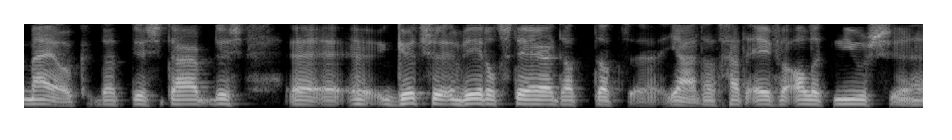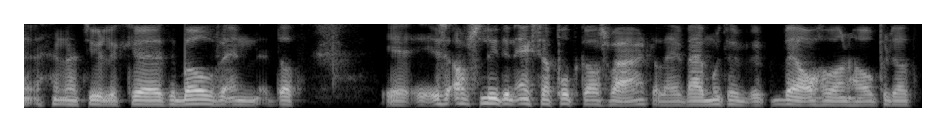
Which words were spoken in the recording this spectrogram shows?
Mij ook. Dat dus daar, dus eh eh, Gutsen, een wereldster, dat, dat, eh, ja, dat gaat even al het nieuws eh, natuurlijk eh, te boven. En dat eh, is absoluut een extra podcast waard. Alleen wij moeten wel gewoon hopen dat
